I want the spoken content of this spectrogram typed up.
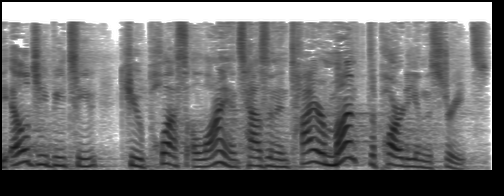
the LGBTQ plus alliance has an entire month to party in the streets.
